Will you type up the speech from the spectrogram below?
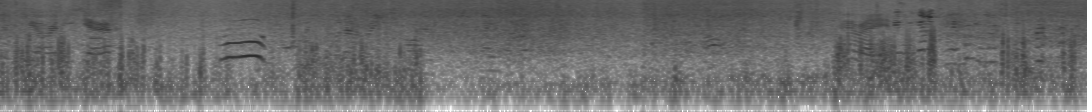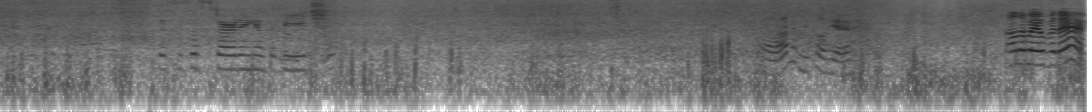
since we're already here. Woo! Alright. This is the starting of the beach. A lot of people here. All the way over there.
